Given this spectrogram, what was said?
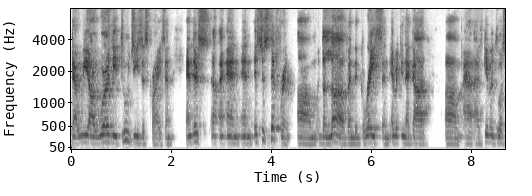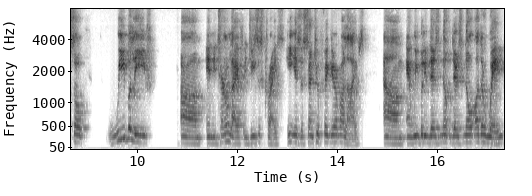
that we are worthy through jesus christ. And and there's uh, and and it's just different um, the love and the grace and everything that god um, has given to us. So we believe um, in eternal life in jesus christ. He is the central figure of our lives. Um, and we believe there's no there's no other way.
